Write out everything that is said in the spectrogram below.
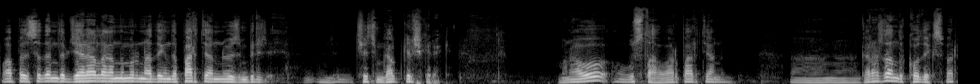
Оппозициядамын деп жарыялагандан мурун адегенде партиянын өзүн бир чечимге алып келиш керек мынабу уставы бар партиянын. Граждандык кодекс бар.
